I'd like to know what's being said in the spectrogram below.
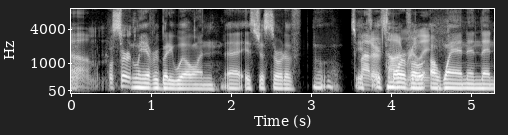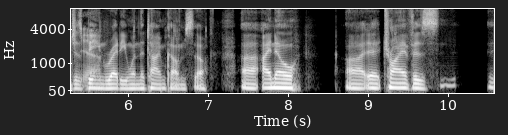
um, well, certainly everybody will, and uh, it's just sort of it's a matter it's of time. more of really. a, a when and then just Yeah. being ready when the time comes. So uh, I know uh, uh, Triumph is uh,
